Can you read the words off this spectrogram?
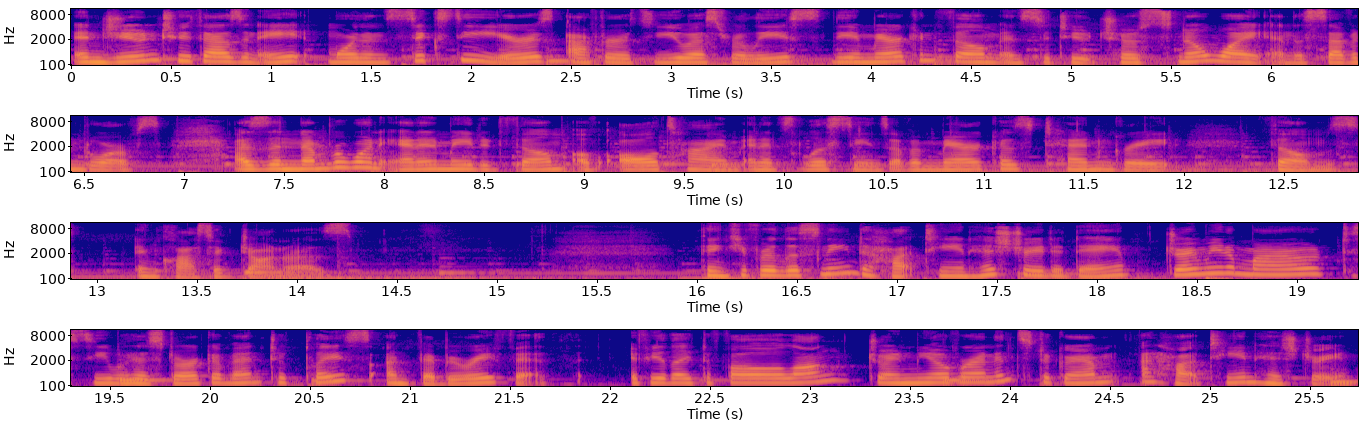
In June 2008, more than 60 years after its US release, the American Film Institute chose Snow White and the Seven Dwarfs as the number one animated film of all time in its listings of America's 10 great films in classic genres. Thank you for listening to Hot Tea and History today. Join me tomorrow to see what historic event took place on February 5th. If you'd like to follow along, join me over on Instagram at Hot Tea and History.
